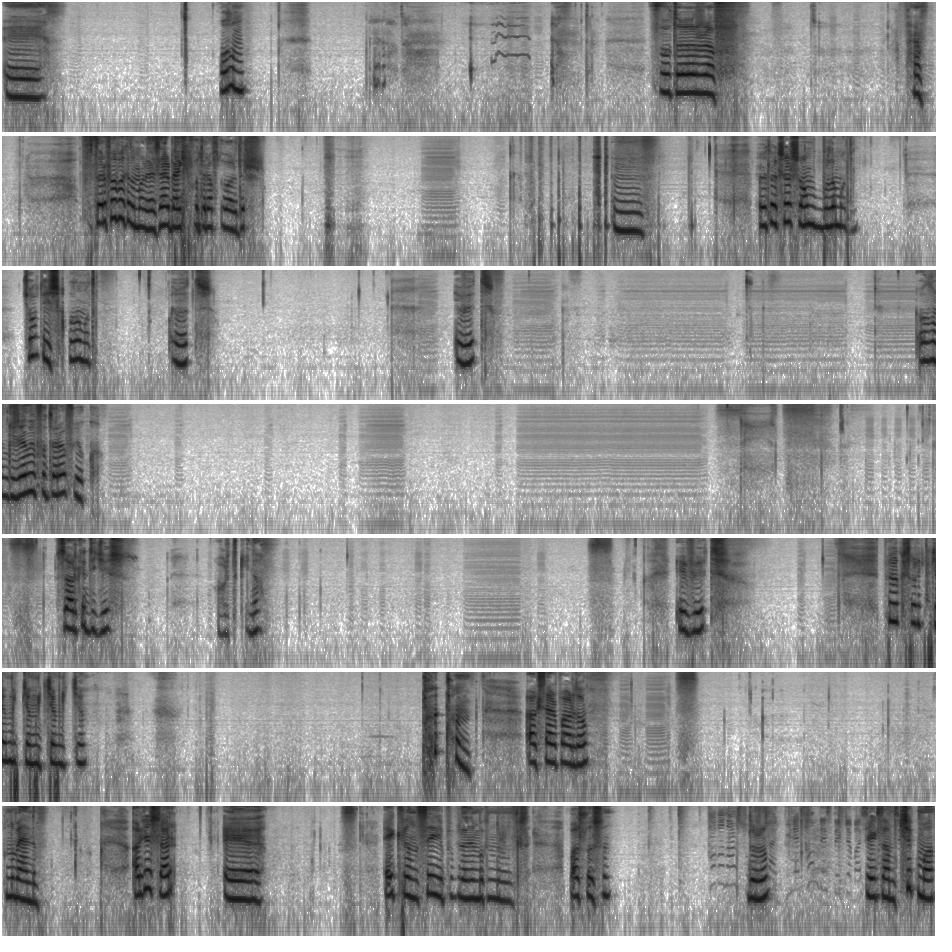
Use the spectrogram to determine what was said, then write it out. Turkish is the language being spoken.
Ee, oğlum. Fotoğraf. Fotoğrafa bakalım arkadaşlar. Belki fotoğrafta vardır. Hmm. Evet arkadaşlar şu an bulamadım. Çok değişik bulamadım. Evet. Evet. Oğlum güzel bir fotoğraf yok. Şarkı diyeceğiz. Artık yine. Evet. Bir sonra gideceğim, gideceğim, gideceğim, gideceğim. Aksar pardon. Bunu beğendim. Arkadaşlar eee ekranı şey yapıp yani bakın durun kısa. Başlasın. Durun. Reklam çıkma.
